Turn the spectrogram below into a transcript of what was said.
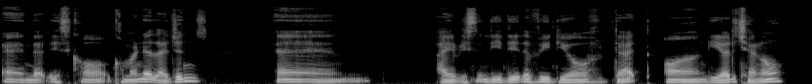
and that is called Commander Legends. And I recently did a video of that on the other channel,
